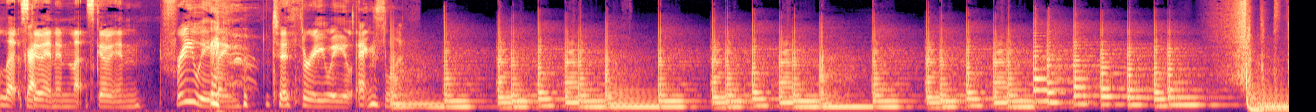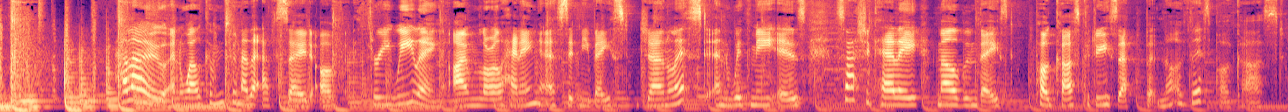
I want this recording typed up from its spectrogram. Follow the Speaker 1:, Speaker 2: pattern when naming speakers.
Speaker 1: let's
Speaker 2: Great.
Speaker 1: go in and let's go in freewheeling to three wheeling.
Speaker 2: Excellent.
Speaker 1: Hello, and welcome to another episode of Three Wheeling. I'm Laurel Henning, a Sydney based journalist, and with me is Sasha Kelly, Melbourne based podcast producer, but not of this podcast.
